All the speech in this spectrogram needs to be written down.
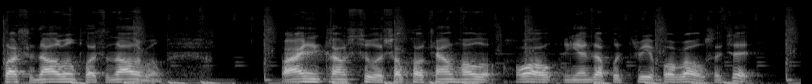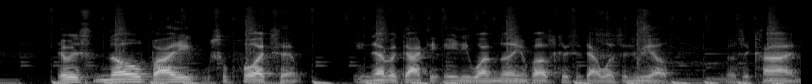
plus another room plus another room. Biden comes to a so-called town hall, hall he ends up with three or four rows. That's it. There is nobody supports him. He never got the 81 million votes because that wasn't real. It was a con.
